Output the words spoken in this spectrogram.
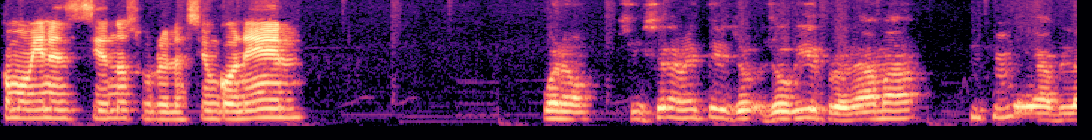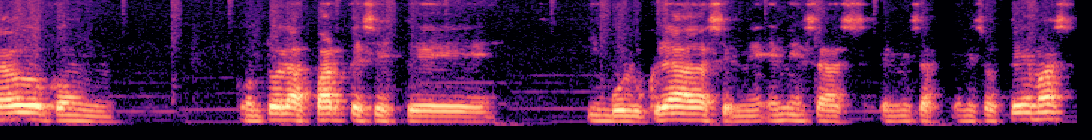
¿Cómo viene siendo su relación con él? Bueno, sinceramente yo, vi el programa, he hablado con, con, todas las partes este, involucradas en, esas, en, esas, en, esos temas.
